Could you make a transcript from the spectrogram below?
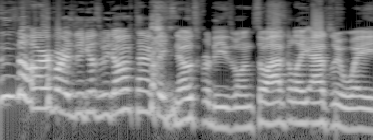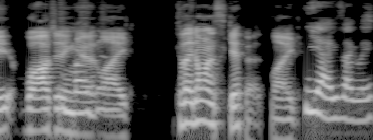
is the hard part is because we don't have time to take notes for these ones, so I have to like actually wait watching my it God. like because I don't want to skip it. Like, yeah, exactly.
